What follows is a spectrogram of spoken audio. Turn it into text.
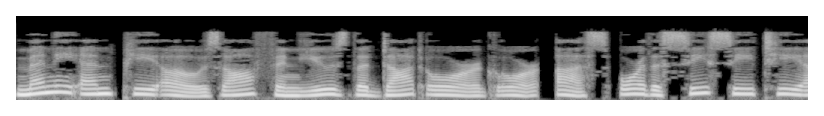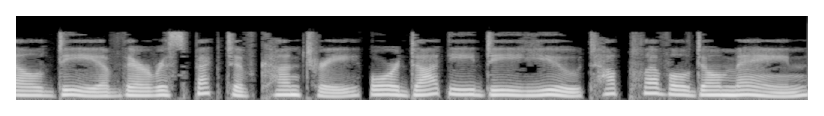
Many NPOs often use the .org or .us or the CCTLD of their respective country or .edu top-level domain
